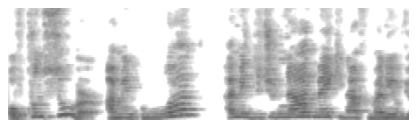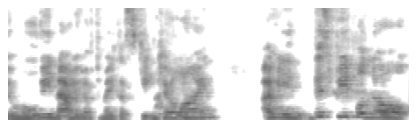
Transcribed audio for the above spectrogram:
of consumer. I mean, what? I mean, did you not make enough money of your movie? Now you have to make a skincare line. I mean, these people know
